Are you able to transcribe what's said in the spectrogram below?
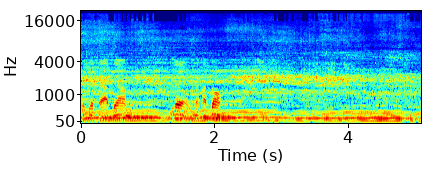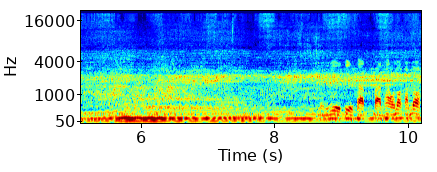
บรรยากาศยามแรงนะครับเนาะ ที่ที่ทัดบานเฮาเนาะครับเนาะ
